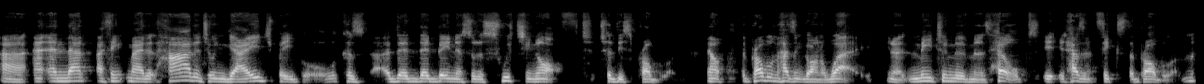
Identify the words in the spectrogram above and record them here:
Uh, and that I think made it harder to engage people because uh, there'd, there'd, been a sort of switching off t- to this problem. Now, the problem hasn't gone away. You know, the Me Too movement has helped, it, it hasn't fixed the problem.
